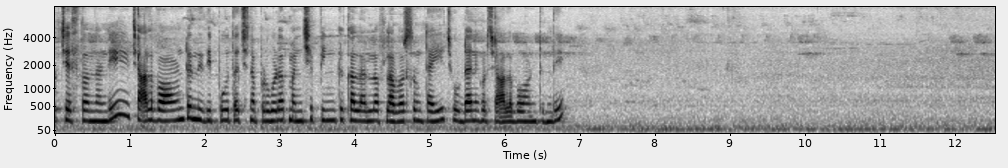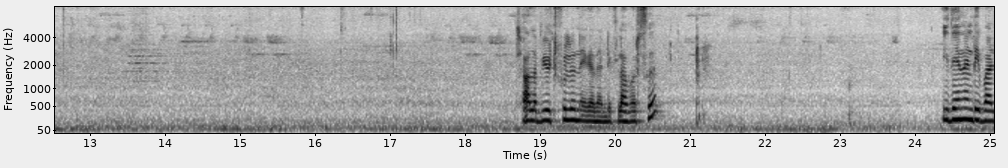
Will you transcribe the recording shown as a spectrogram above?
వచ్చేస్తుందండి చాలా బాగుంటుంది. ఇది పూత వచ్చినప్పుడు కూడా మంచి పింక్ కలర్లో ఫ్లవర్స్ ఉంటాయి. చూడడానికి కూడా చాలా బాగుంటుంది. చాలా బ్యూటిఫుల్ ఉన్నాయి కదండి ఫ్లవర్స్ ఇదేనండి ఇవాళ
